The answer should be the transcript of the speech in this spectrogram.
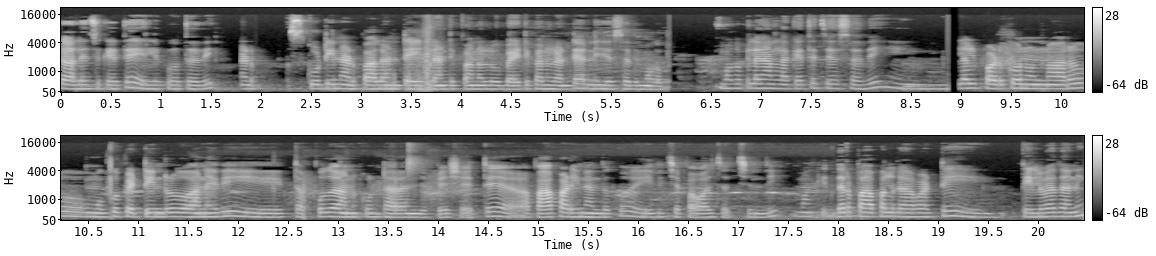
కాలేజీకి అయితే వెళ్ళిపోతుంది. నడప స్కూటీ నడపాలంటే ఇట్లాంటి పనులు బయటి పనులు అంటే అన్నీ చేస్తుంది మగ మగ పిల్లగాళ్ళకైతే చేస్తుంది. పిల్లలు పడుకొని ఉన్నారు ముగ్గు పెట్టిండ్రు అనేది తప్పుగా అనుకుంటారని చెప్పేసి అయితే ఆ పాప అడిగినందుకు ఇది చెప్పవలసి వచ్చింది. మాకు ఇద్దరు పాపలు కాబట్టి తెలియదని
